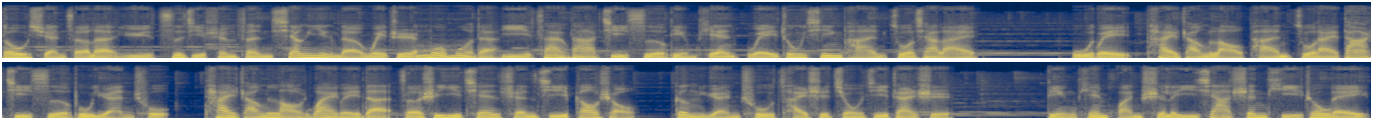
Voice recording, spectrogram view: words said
都选择了与自己身份相应的位置，默默的以在大祭祀顶天为中心盘坐下来。五位太长老盘坐在大祭祀不远处，太长老外围的则是一千神级高手，更远处才是九级战士。顶天环视了一下身体周围，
